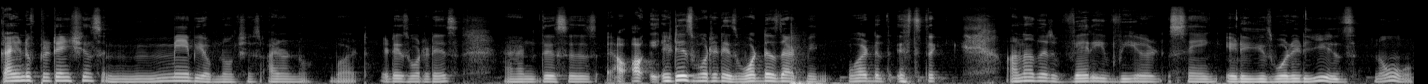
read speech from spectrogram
kind of pretentious maybe obnoxious i don't know but it is what it is. And this is uh, uh, it is what it is. What does that mean? What is the another very weird saying it is what it is. No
